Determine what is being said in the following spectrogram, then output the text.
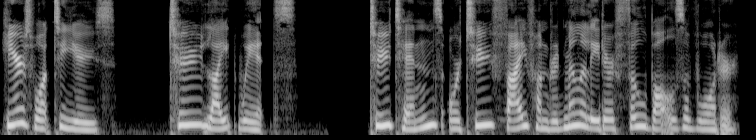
Here's what to use two light weights, two tins or two 500 milliliter full bottles of water.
